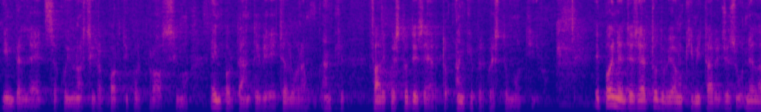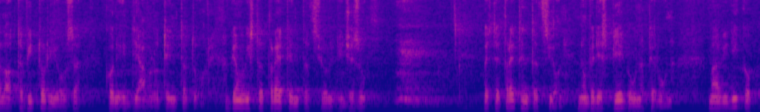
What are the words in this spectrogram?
in bellezza, con i nostri rapporti col prossimo. È importante, vedete, allora anche fare questo deserto anche per questo motivo. E poi nel deserto dobbiamo anche imitare Gesù nella lotta vittoriosa con il diavolo tentatore. Abbiamo visto tre tentazioni di Gesù queste tre tentazioni, non ve le spiego una per una, ma vi dico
